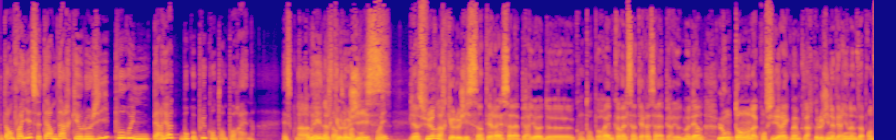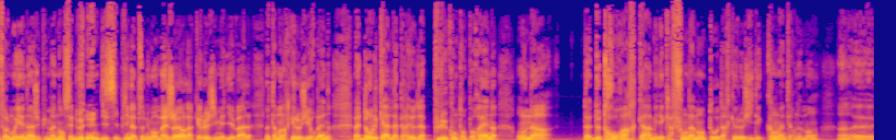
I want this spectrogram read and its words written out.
d'employer ce terme d'archéologie pour une période beaucoup plus contemporaine. Est-ce que vous ah, pourriez nous en dire oui Bien sûr, l'archéologie s'intéresse à la période euh, contemporaine comme elle s'intéresse à la période moderne. Longtemps, on a considéré que même que l'archéologie n'avait rien à nous apprendre sur le Moyen Âge, et puis maintenant, c'est devenu une discipline absolument majeure, l'archéologie médiévale, notamment l'archéologie urbaine. Bah, dans le cas de la période la plus contemporaine, on a de trop rares cas, mais des cas fondamentaux d'archéologie des camps d'internement, hein, euh,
